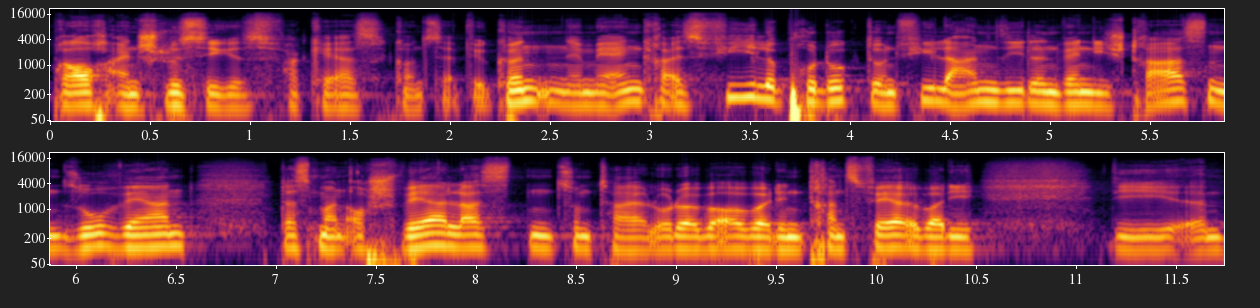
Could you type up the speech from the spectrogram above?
braucht ein schlüssiges Verkehrskonzept. Wir könnten im EN-Kreis viele Produkte und viele ansiedeln, wenn die Straßen so wären, dass man auch Schwerlasten zum Teil oder über, über den Transfer, über die, die ähm,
